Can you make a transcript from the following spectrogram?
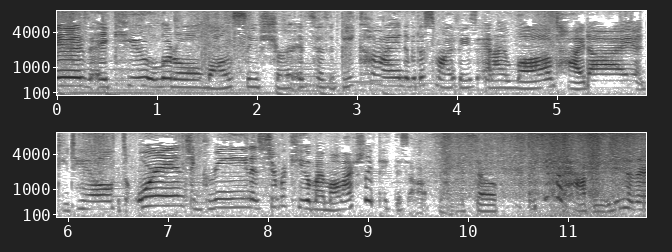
is a cute little long sleeve shirt. It says be kind with a smiley face and I love tie-dye detail. It's orange, green, it's super cute. My mom actually picked this out for me. So I'm super happy because I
